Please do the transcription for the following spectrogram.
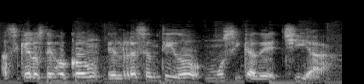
Así que los dejo con El Resentido, música de Chia.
